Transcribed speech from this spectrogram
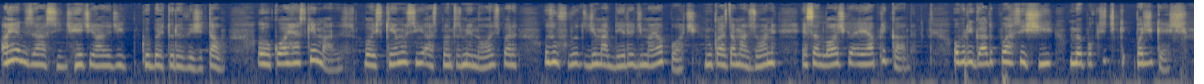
ao realizar-se retirada de cobertura vegetal, ocorrem as queimadas, pois queimam-se as plantas menores para usufruto de madeira de maior porte. No caso da Amazônia, essa lógica é aplicada. Obrigado por assistir o meu podcast.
